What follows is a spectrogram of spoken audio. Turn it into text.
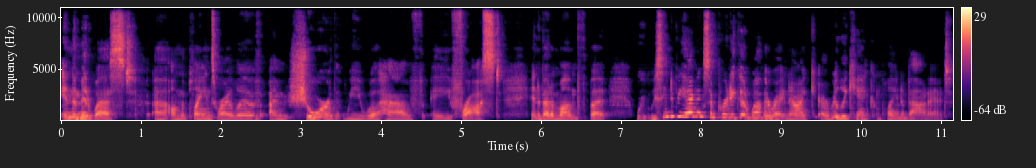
In the Midwest, uh, on the plains where I live, I'm sure that we will have a frost in about a month, but we, we seem to be having some pretty good weather right now. I, I really can't complain about it.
